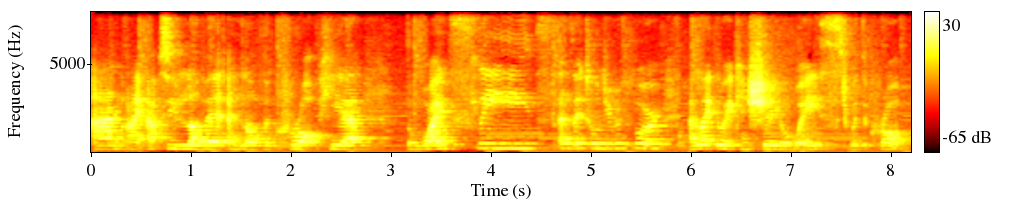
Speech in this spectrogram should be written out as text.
And I absolutely love it. I love the crop here the wide sleeves, as I told you before. I like the way it can show your waist with the crop.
